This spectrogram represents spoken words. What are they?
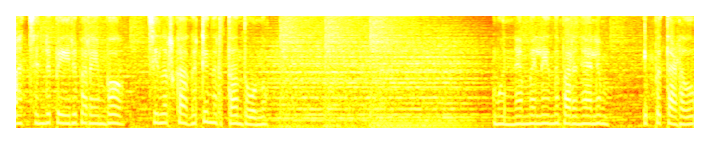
അച്ഛന്റെ പേര് പറയുമ്പോ ചിലർക്ക് അകറ്റി നിർത്താൻ തോന്നും. എ എന്ന് പറഞ്ഞാലും ഇപ്പൊ തടവ്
